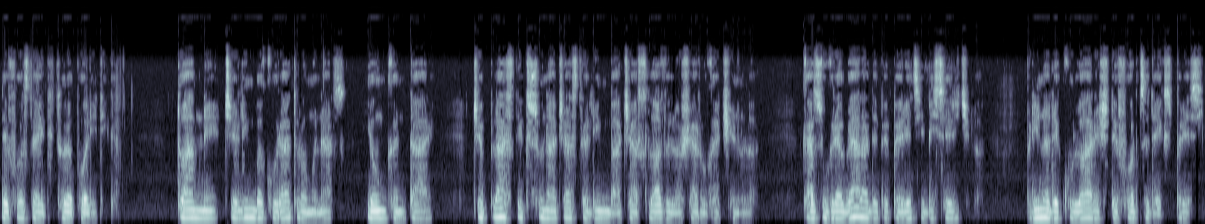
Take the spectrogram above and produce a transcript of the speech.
de fosta editură politică. Doamne, ce limbă curat românească, e o încântare, ce plastic sună această limbă a ceaslavelor și a rugăciunilor, ca zugrăveala de pe pereții bisericilor, plină de culoare și de forță de expresie.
